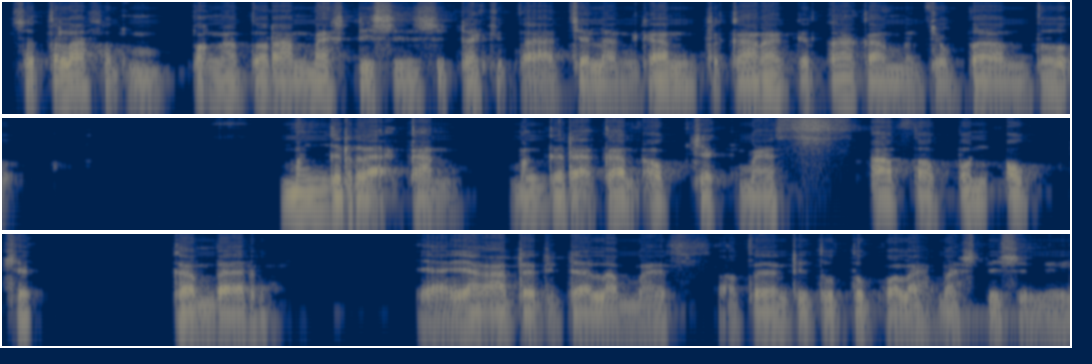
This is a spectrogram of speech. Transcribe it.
Setelah pengaturan mesh di sini sudah kita jalankan, sekarang kita akan mencoba untuk menggerakkan, menggerakkan objek mesh ataupun objek gambar ya yang ada di dalam mesh atau yang ditutup oleh mesh di sini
